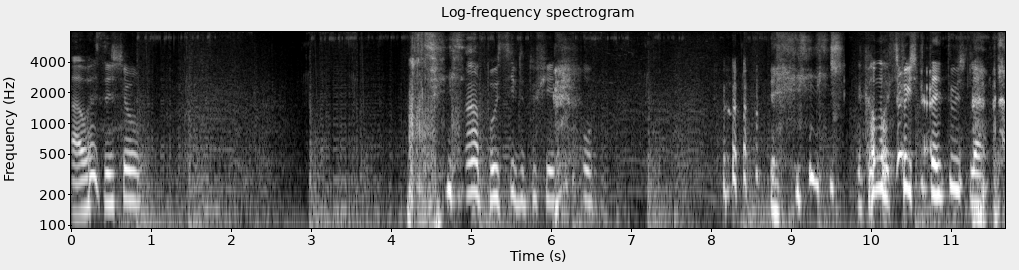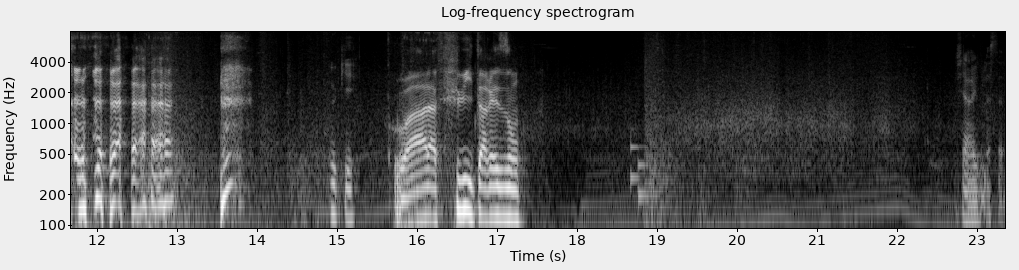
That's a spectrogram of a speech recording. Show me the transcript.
Ah ouais, c'est chaud. Impossible de toucher, trop. Comment tu veux que je pète les touches là Ok. Voilà, fuis, t'as raison. J'y arrive la salle.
